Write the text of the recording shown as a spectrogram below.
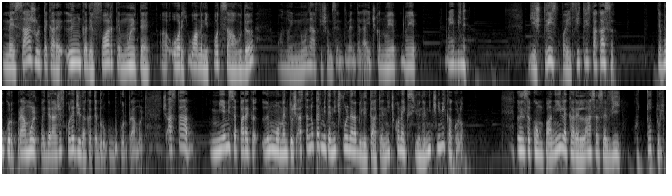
Mesajul pe care încă de foarte multe uh, ori oamenii pot să audă, mă, noi nu ne afișăm sentimentele aici, că nu e, nu e, nu e bine. Ești trist, păi fii trist acasă. Te bucur prea mult, păi deranjezi colegii dacă te bucur prea mult. Și asta mie mi se pare că în momentul și asta nu permite nici vulnerabilitate, nici conexiune, nici nimic acolo. Însă companiile care lasă să vii cu totul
